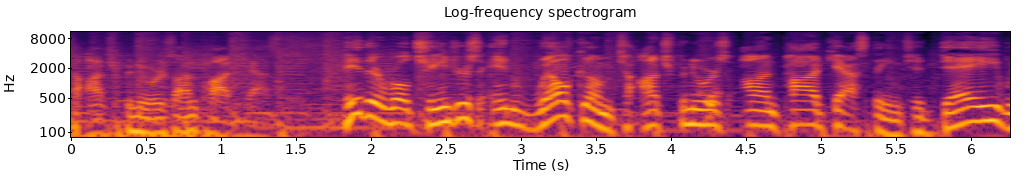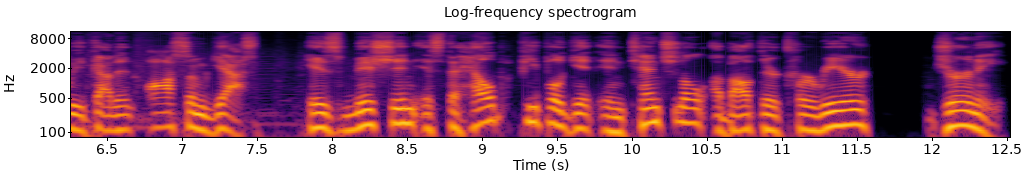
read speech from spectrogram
to Entrepreneurs on Podcasting. Hey there, world changers, and welcome to Entrepreneurs on Podcasting. Today, we've got an awesome guest. His mission is to help people get intentional about their career journey.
